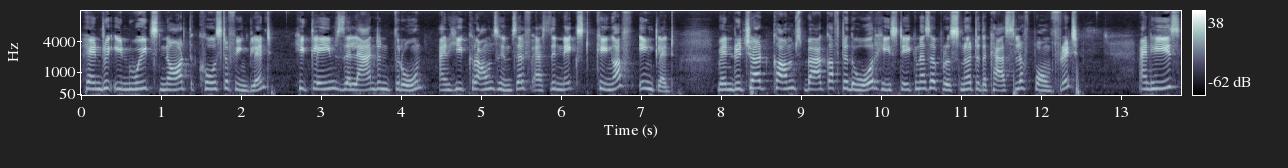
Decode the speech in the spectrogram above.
Henry invades north coast of England. He claims the land and throne and he crowns himself as the next king of England. When Richard comes back after the war, he is taken as a prisoner to the castle of Pomfret and he is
